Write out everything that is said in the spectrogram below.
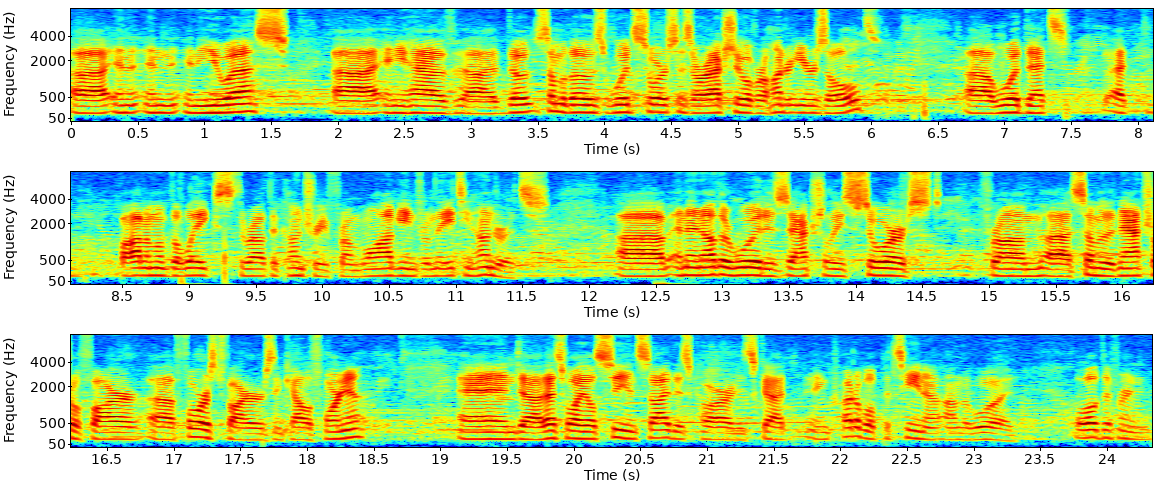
uh, in, in, in, the U.S. Uh, and you have uh, those, some of those wood sources are actually over 100 years old. Uh, wood that's at the bottom of the lakes throughout the country from logging from the 1800s. Uh, and then other wood is actually sourced from uh, some of the natural fire, uh, forest fires in California. And uh, that's why you'll see inside this card, it's got incredible patina on the wood, all different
